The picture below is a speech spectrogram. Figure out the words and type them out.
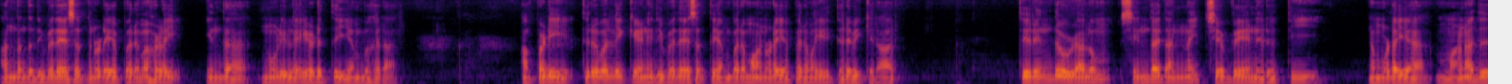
அந்தந்த திவ்யதேசத்தினுடைய பெருமைகளை இந்த நூலிலே எடுத்து இயம்புகிறார். அப்படி திருவல்லிக்கேணி திவ்யதேசத்து எம்பெருமானுடைய பெருமையை தெரிவிக்கிறார். திரிந்து உழலும் சிந்தை தன்னை செவ்வே நிறுத்தி. நம்முடைய மனது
